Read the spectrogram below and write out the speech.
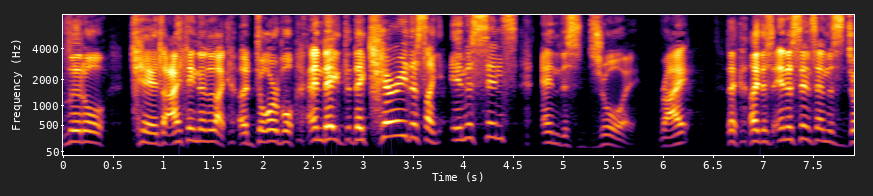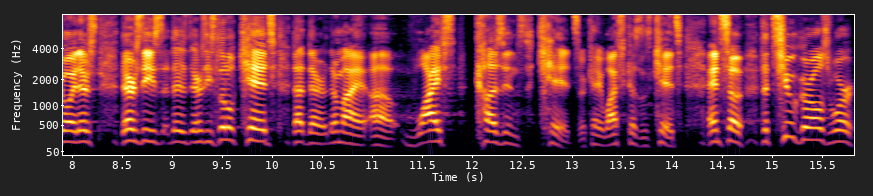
little kids. I think they're like adorable. And they, they carry this like innocence and this joy, right? like this innocence and this joy. There's, there's, these, there's, there's these little kids that they're, they're my uh, wife's cousin's kids, okay? Wife's cousin's kids. And so the two girls were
